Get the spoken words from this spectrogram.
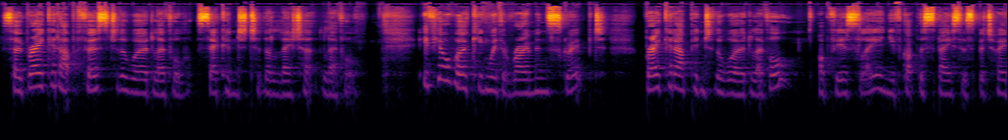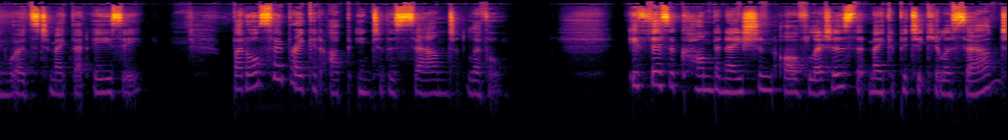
So break it up first to the word level, second to the letter level. If you're working with a Roman script, break it up into the word level, obviously, and you've got the spaces between words to make that easy but also break it up into the sound level. If there's a combination of letters that make a particular sound,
